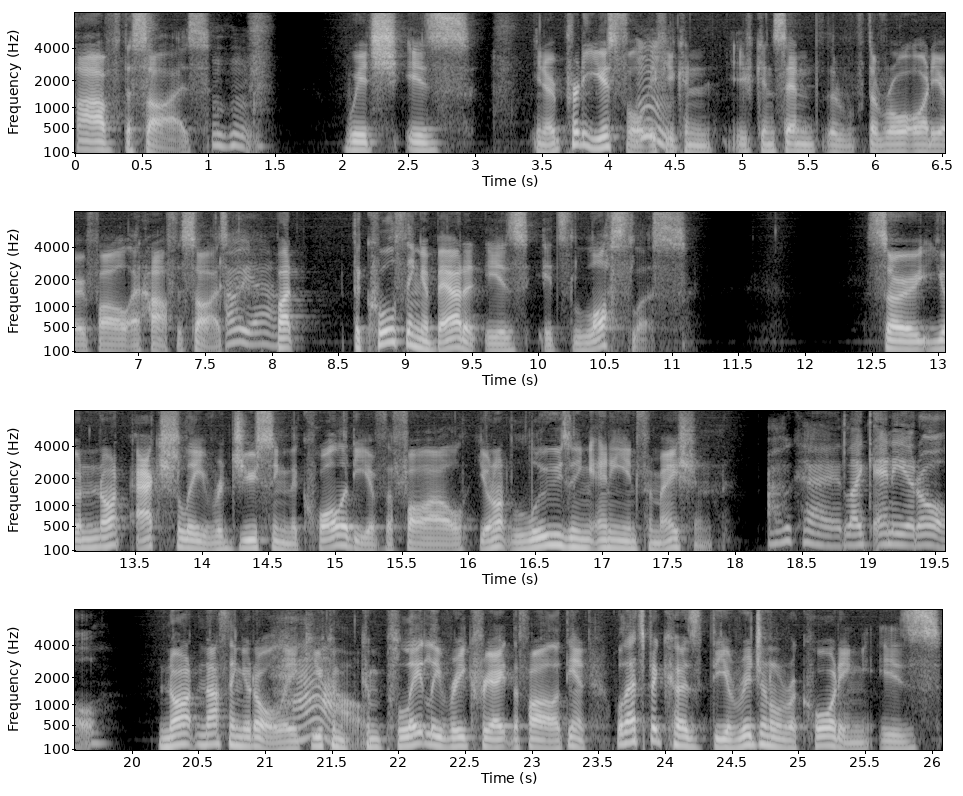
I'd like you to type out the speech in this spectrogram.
half the size, Mm-hmm. which is you know pretty useful Hmm. if you can if you can send the the raw audio file at half the size. Oh, yeah. But the cool thing about it is it's lossless. So you're not actually reducing the quality of the file. You're not losing any information. Okay. Like any at all. Not nothing at all. Like you can completely recreate the file at the end. Well, that's because the original recording is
